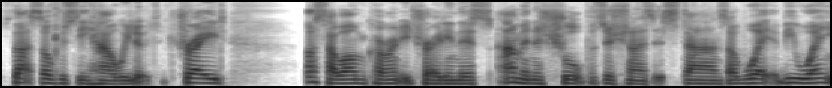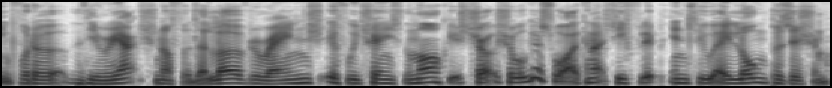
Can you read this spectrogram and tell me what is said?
So that's obviously how we look to trade. That's how I'm currently trading this. I'm in a short position as it stands. I'll wait, be waiting for the, the reaction off of the low of the range. If we change the market structure, well, guess what? I can actually flip into a long position.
